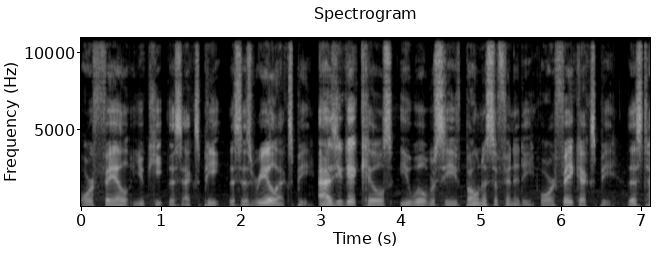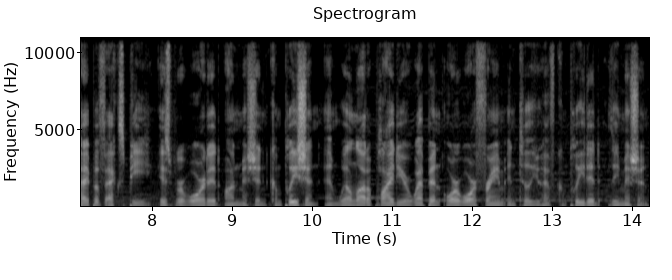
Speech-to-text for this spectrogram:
or fail, you keep this XP. This is real XP. As you get kills, you will receive bonus affinity or fake XP. This type of XP is rewarded on mission completion and will not apply to your weapon or warframe until you have completed the mission.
